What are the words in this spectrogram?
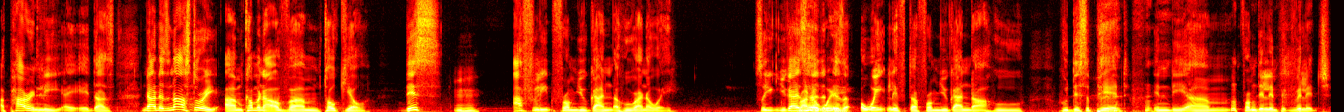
apparently it, it does. Now there's another story um coming out of um Tokyo. This athlete from Uganda who ran away. So you, you guys Ran heard away. that there's a, a weightlifter from Uganda who who disappeared in the um from the Olympic Village.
